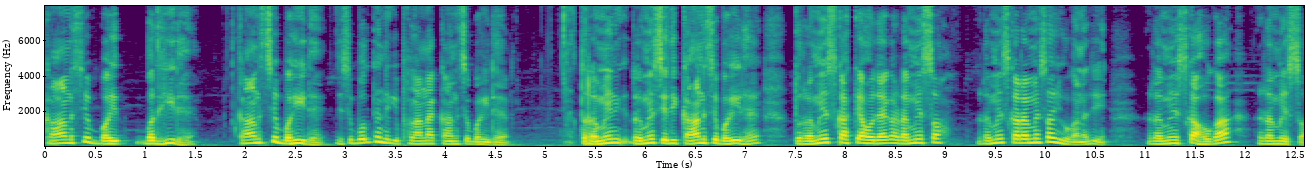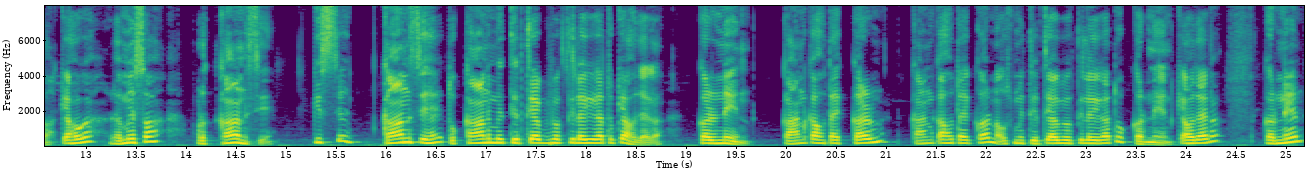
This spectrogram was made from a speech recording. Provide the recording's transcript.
कान से बधिर है। कान से बहिर है। जैसे बोलते हैं ना कि फलाना कान से बहिर है। तो रमेश रमेश यदि कान से बहिर है तो रमेश का क्या हो जाएगा? रमेश रमेश का रमेश ही होगा ना जी? रमेश का होगा रमेश। क्या होगा? रमेश और कान से। किससे? कान से है। तो कान में तृतीय विभक्ति लगेगा तो क्या हो जाएगा? कर्णेन। कान का होता है कर्ण। कान का होता है कर्ण। उसमें तृतीय विभक्ति लगेगा तो कर्णेन। क्या हो जाएगा? कर्णेन।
